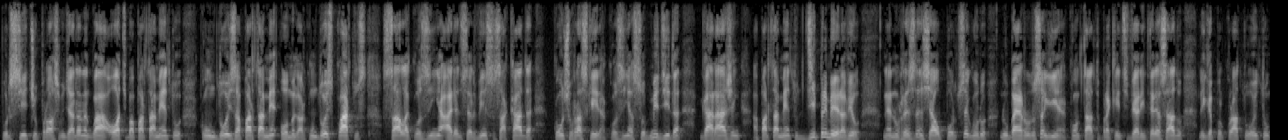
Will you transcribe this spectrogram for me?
por sítio próximo de Araranguá, ótimo apartamento com dois apartamentos, ou melhor, com dois quartos, sala, cozinha, área de serviço, sacada, com churrasqueira, cozinha sob medida, garagem, apartamento de primeira, viu? Né? No residencial Porto Seguro, no bairro do Sanguinha. Contato para quem estiver interessado, liga por 48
